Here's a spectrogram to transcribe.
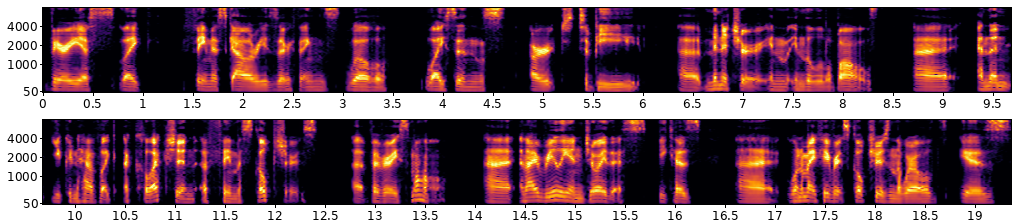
various like famous galleries or things will license art to be uh miniature in in the little balls uh and then you can have like a collection of famous sculptures uh, but very small uh, and I really enjoy this because uh, one of my favorite sculptures in the world is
